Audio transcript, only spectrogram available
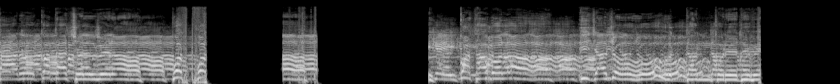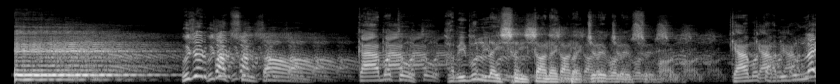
কারও কথা চলবে না। কথা বলা, ইজাজত দান করে দেবে। হুজুর পাক সুলতান। কিয়ামত হাবিবুল্লাহ সুলতান একবার জোরে বলে কিয়ামত হাবিবুল্লাহ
